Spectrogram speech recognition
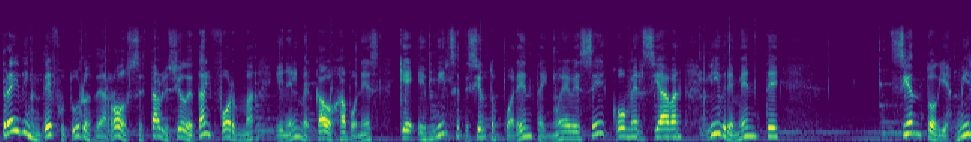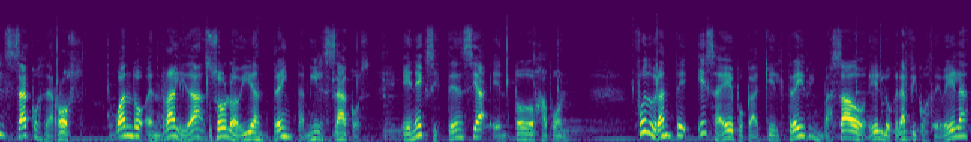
trading de futuros de arroz se estableció de tal forma en el mercado japonés que en 1749 se comerciaban libremente 110.000 sacos de arroz, cuando en realidad solo habían 30.000 sacos en existencia en todo Japón. Fue durante esa época que el trading basado en los gráficos de vela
